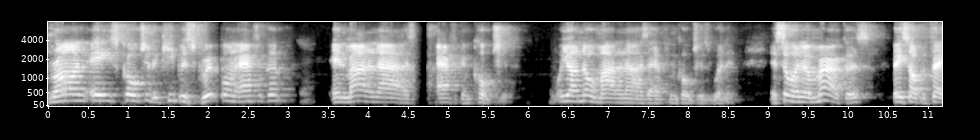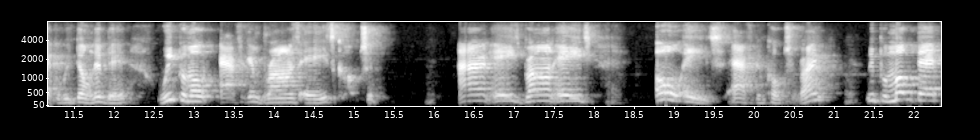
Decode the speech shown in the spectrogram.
Bronze Age culture to keep its grip on Africa and modernize African culture. Well, y'all know modernized African culture is winning. And so in the Americas, based off the fact that we don't live there, we promote African Bronze Age culture. Iron Age, Bronze Age, Old Age African culture, right? We promote that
